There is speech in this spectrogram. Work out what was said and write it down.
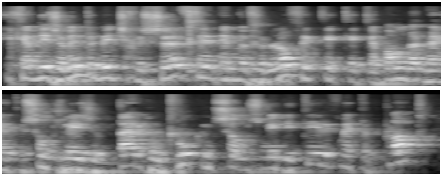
Ik heb deze winter een beetje gesurfd in, in mijn verlof. Ik, ik, ik heb andere, soms lees ik bergen boeken, soms mediteer ik met de plat.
